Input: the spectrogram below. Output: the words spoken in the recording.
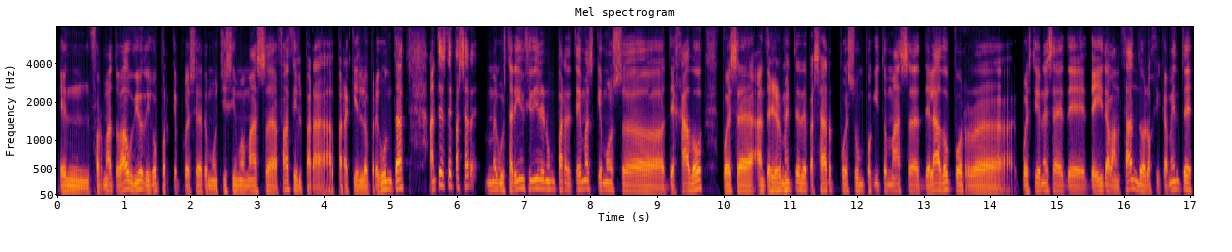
en formato audio, digo, porque puede ser muchísimo más eh, fácil para, para, quien lo pregunta. Antes de pasar, me gustaría incidir en un par de temas que hemos eh, dejado, pues anteriormente de pasar pues un poquito más de lado por cuestiones de, ir avanzando, lógicamente,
